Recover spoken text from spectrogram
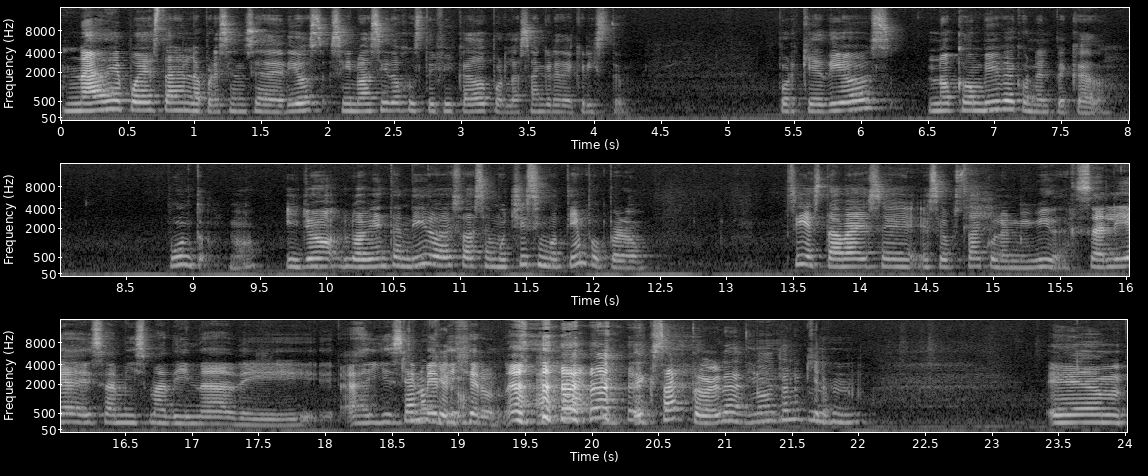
Nadie puede estar en la presencia de Dios si no ha sido justificado por la sangre de Cristo, porque Dios no convive con el pecado. Punto, ¿no? Y yo lo había entendido eso hace muchísimo tiempo, pero sí, estaba ese, ese obstáculo en mi vida. Salía esa misma Dina de, ay, es que me dijeron. exacto, ¿verdad? No, yo no quiero. Em,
